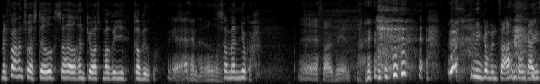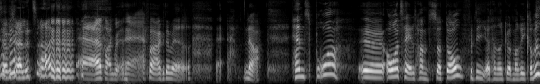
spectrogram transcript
Men før han tog afsted, så havde han gjort Marie gravid. Ja, han havde... Som man jo gør. Ja, fuck man. Min kommentar nogle gange, så hvis jeg er lidt træt. Ja, fuck man. Ja, fuck det hvad. Ja. Nå. Hans bror øh, overtalte ham så dog, fordi at han havde gjort Marie gravid,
